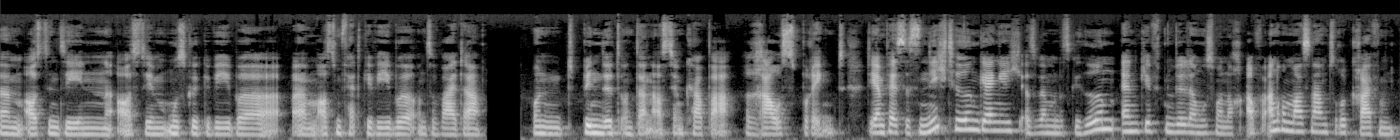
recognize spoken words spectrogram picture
ähm, aus den Sehnen, aus dem Muskelgewebe, ähm, aus dem Fettgewebe und so weiter und bindet und dann aus dem Körper rausbringt. DMPS ist nicht hirngängig, also wenn man das Gehirn entgiften will, dann muss man noch auf andere Maßnahmen zurückgreifen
